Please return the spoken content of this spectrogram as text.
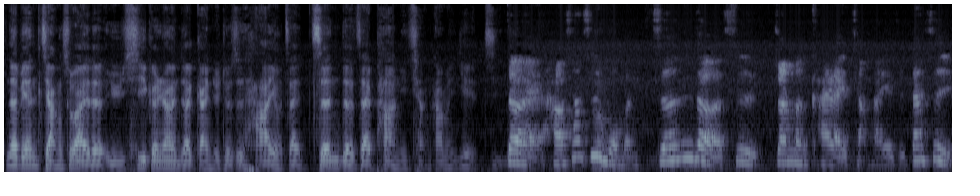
那边讲出来的语气，跟让人家感觉就是他有在真的在怕你抢他们业绩。对，好像是嗯我们真的是专门开来抢他业绩，但是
